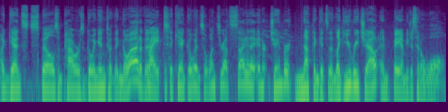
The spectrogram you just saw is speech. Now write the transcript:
against spells and powers going into it. They can go out of it, Right. but they can't go in. So once you're outside of that inner chamber, nothing gets in. Like you reach out and bam, you just hit a wall.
